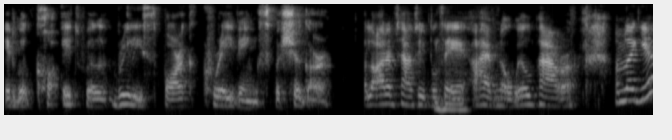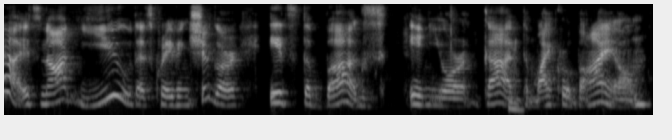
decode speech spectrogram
it will it will really spark cravings for sugar. A lot of times people say mm-hmm. i have no willpower. I'm like yeah it's not you that's craving sugar it's the bugs in your gut mm. the microbiome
